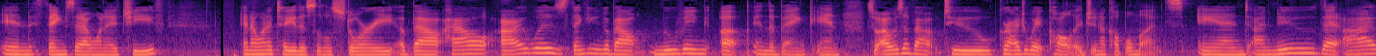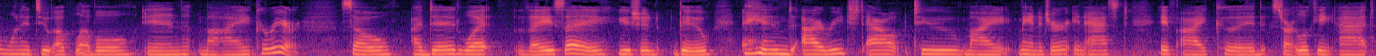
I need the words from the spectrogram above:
in things that I want to achieve. And I want to tell you this little story about how I was thinking about moving up in the bank. And so I was about to graduate college in a couple months. And I knew that I wanted to up level in my career. So I did what they say you should do. And I reached out to my manager and asked if I could start looking at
